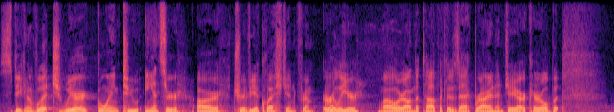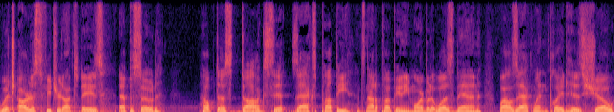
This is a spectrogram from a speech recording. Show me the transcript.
Speaking of which, we are going to answer our trivia question from earlier while we're on the topic of Zach Bryan and J.R. Carroll. But which artist featured on today's episode helped us dog sit Zach's puppy? It's not a puppy anymore, but it was then while Zach went and played his show.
